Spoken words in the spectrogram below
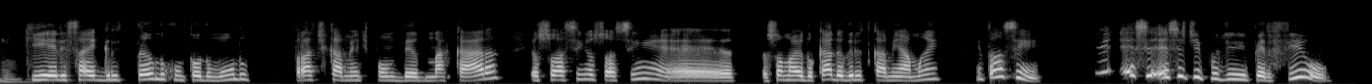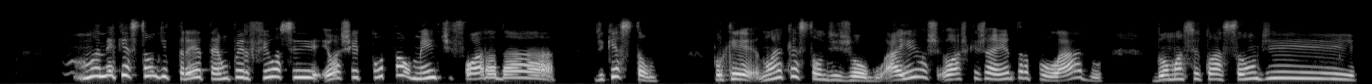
Hum. Que ele sai gritando com todo mundo, praticamente pondo o dedo na cara. Eu sou assim, eu sou assim, é, eu sou mal educado, eu grito com a minha mãe. Então, assim, esse, esse tipo de perfil não é nem questão de treta, é um perfil assim, eu achei totalmente fora da, de questão. Porque não é questão de jogo. Aí eu, eu acho que já entra para o lado de uma situação de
